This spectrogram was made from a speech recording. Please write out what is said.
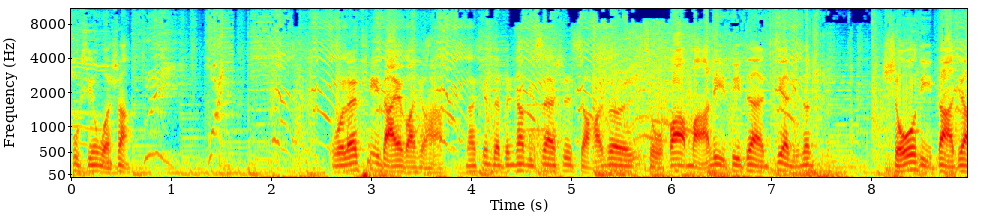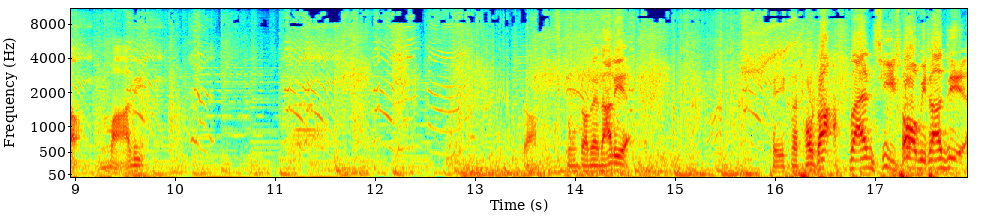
不行，我上，我来替你打一把，小孩。那现在本场比赛是小孩的首发，玛丽对战剑灵的手底大将玛丽。啊，中招在哪里？配合超杀，三气超必杀技，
